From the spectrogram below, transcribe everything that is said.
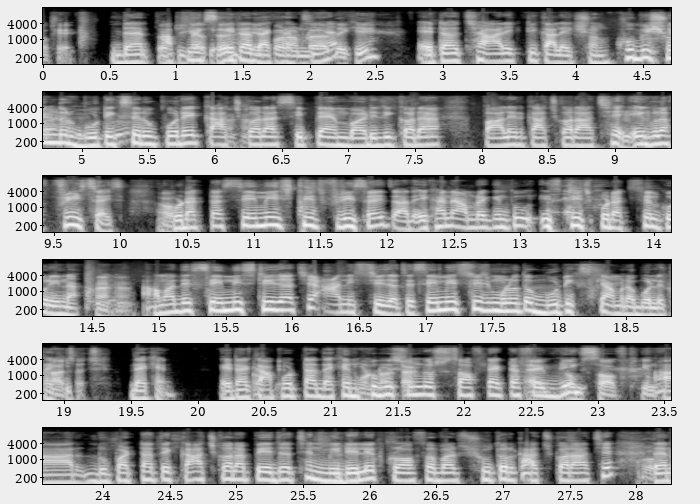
ওকে দেন আপনাকে এটা দেখাচ্ছি আমরা হ্যাঁ? দেখি। এটা হচ্ছে আরেকটি কালেকশন। খুবই সুন্দর বুটিক্স এর উপরে কাজ করা সিপ্লা এমব্রয়ডারি করা পালের কাজ করা আছে। এগুলা ফ্রি সাইজ. প্রোডাক্টটা সেমি স্টিচ ফ্রি সাইজ আর এখানে আমরা কিন্তু স্টিচ প্রোডাক্ট সেল করি না। হ্যাঁ হ্যাঁ। আমাদের সেমি স্টিচ আছে আনস্টিচ আছে। সেমি স্টিচ মূলত বুটিক্স কে আমরা বলে থাকি। আচ্ছা আচ্ছা। দেখেন এটা কাপড়টা দেখেন খুবই সুন্দর সফট একটা ফেব্রিক সফট আর দুপাট্টাতে কাজ করা পেয়ে যাচ্ছেন মিডলে ক্রস ওভার সুতোর কাজ করা আছে। দেন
